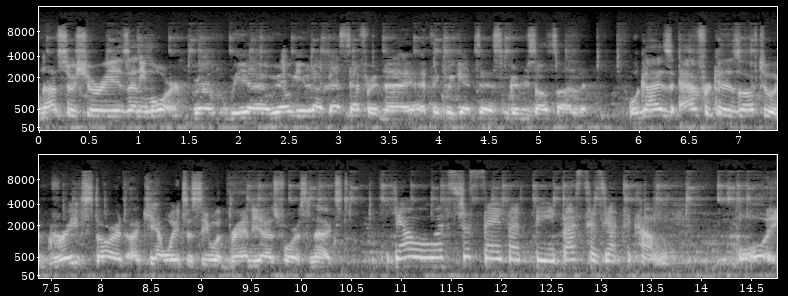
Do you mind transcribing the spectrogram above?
not so sure he is anymore. Well, we, uh, we all gave it our best effort, and I, I think we get uh, some good results out of it. Well, guys, Africa is off to a great start. I can't wait to see what Brandy has for us next. Yeah, well, let's just say that the best has yet to come. Boy.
